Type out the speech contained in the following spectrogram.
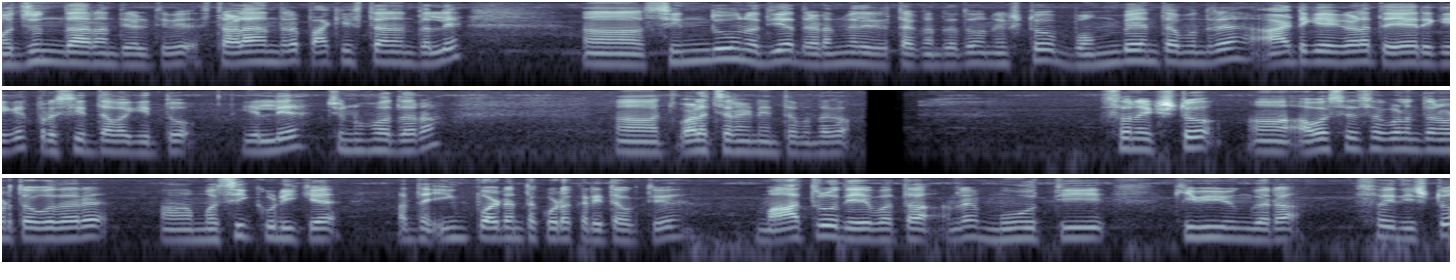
ಮಜುಂದಾರ್ ಅಂತ ಹೇಳ್ತೀವಿ. ಸ್ಥಳ ಅಂದರೆ ಪಾಕಿಸ್ತಾನದಲ್ಲಿ ಸಿಂಧೂ ನದಿಯ ದಡದ ಮೇಲೆ ಇರತಕ್ಕಂಥದ್ದು ನೆಕ್ಸ್ಟು ಬೊಂಬೆ ಅಂತ ಬಂದರೆ ಆಟಿಕೆಗಳ ತಯಾರಿಕೆಗೆ ಪ್ರಸಿದ್ಧವಾಗಿತ್ತು. ಎಲ್ಲಿ ಚುನ್ಹೋದರ ಒಳಚರಣೆ ಅಂತ ಬಂದಾಗ. ಸೊ ನೆಕ್ಸ್ಟು ಅವಶೇಷಗಳು ಅಂತ ನೋಡ್ತಾ ಹೋಗೋದಾದ್ರೆ ಮಸಿ ಕುಡಿಕೆ, ಅದನ್ನ ಇಂಪಾರ್ಟೆಂಟ್ ಅಂತ ಕೂಡ ಕರಿತಾ ಹೋಗ್ತೀವಿ. ಮಾತೃ ದೇವತಾ ಅಂದರೆ ಮೂರ್ತಿ ಕಿವಿಯುಂಗರ ಸೊ ಇದಿಷ್ಟು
